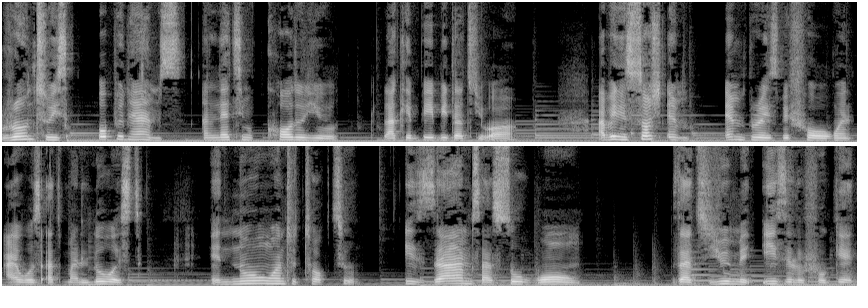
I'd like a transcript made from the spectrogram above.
run to his open arms and let him cuddle you like a baby that you are. I've been in such em- embrace before when I was at my lowest and no one to talk to. His arms are so warm that you may easily forget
